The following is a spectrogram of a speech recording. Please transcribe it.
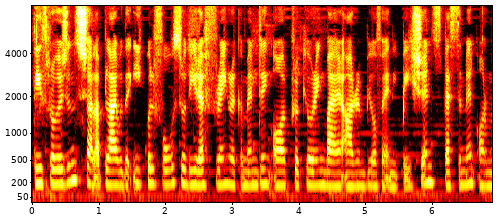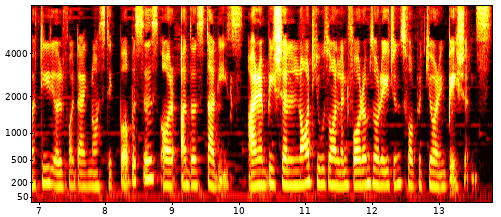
These provisions shall apply with equal force to the referring, recommending, or procuring by an RMP of any patient, specimen, or material for diagnostic purposes or other studies RMP shall not use online forums or agents for procuring patients.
